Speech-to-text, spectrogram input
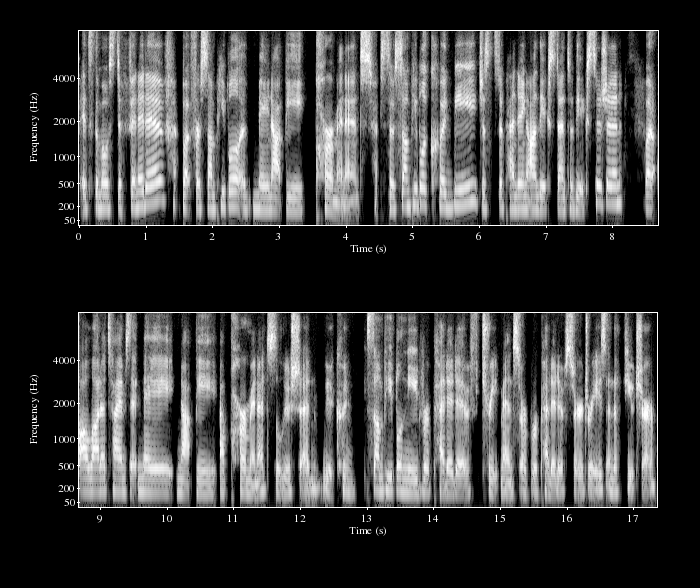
It's the most definitive, but for some people, it may not be permanent. So, some people could be just depending on the extent of the excision but a lot of times it may not be a permanent solution. It could, some people need repetitive treatments or repetitive surgeries in the future.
